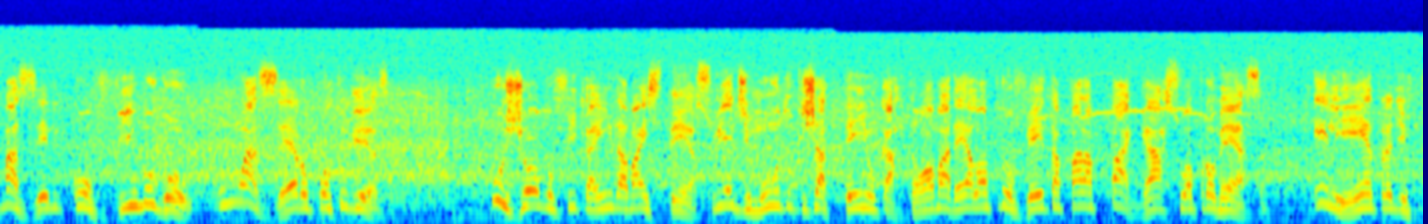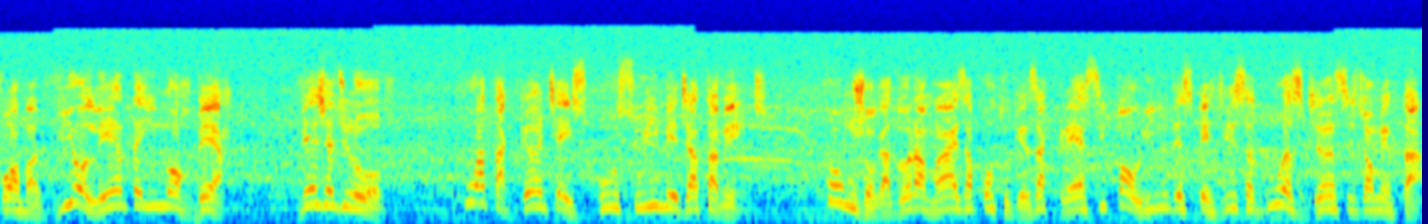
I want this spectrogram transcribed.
mas ele confirma o gol. 1 a 0 portuguesa. O jogo fica ainda mais tenso e Edmundo, que já tem um cartão amarelo, aproveita para pagar sua promessa. Ele entra de forma violenta em Norberto. Veja de novo. O atacante é expulso imediatamente. Com um jogador a mais, a portuguesa cresce e Paulinho desperdiça duas chances de aumentar.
